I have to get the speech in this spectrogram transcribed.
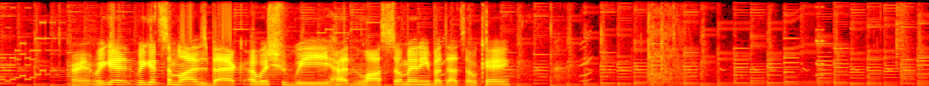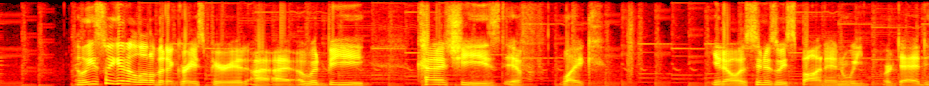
All right, we get we get some lives back. I wish we hadn't lost so many, but that's okay. At least we get a little bit of grace period. I I, I would be kind of cheesed if like, you know, as soon as we spawn in, we were dead.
